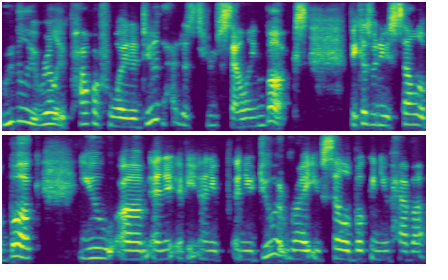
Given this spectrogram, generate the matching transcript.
really really powerful way to do that is through selling books. Because when you sell a book you um, and if you and, you and you do it right you sell a book and you have a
